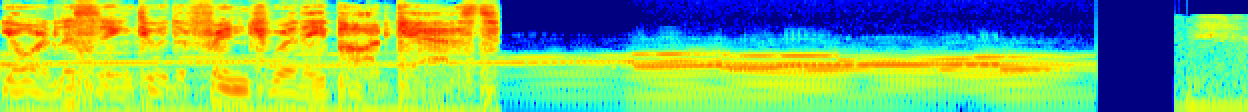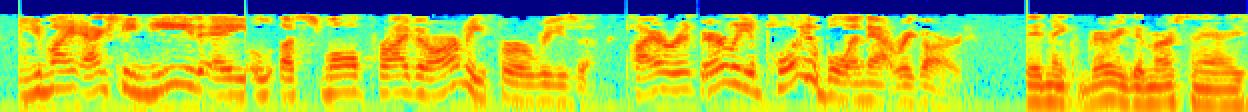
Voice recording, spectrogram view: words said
You're listening to the Fringeworthy Podcast. You might actually need a, a small private army for a reason. Pirate, fairly employable in that regard. They'd make very good mercenaries.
